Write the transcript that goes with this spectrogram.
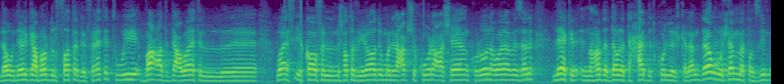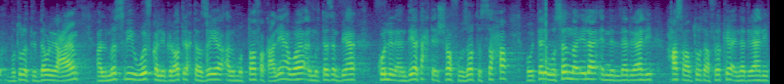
لو نرجع برضو الفترة اللي فاتت وبعض دعوات وقف إيقاف النشاط الرياضي وما نلعبش كورة عشان كورونا ولا ما ذلك لكن النهارده الدولة تحدد كل الكلام ده صحيح. وتم تنظيم بطولة الدوري العام المصري وفق الإجراءات الاحترازية المتفق عليها والملتزم بها كل الأندية تحت إشراف وزارة الصحة. وبالتالي وصلنا إلى إن النادي الأهلي حصل على بطولة أفريقيا النادي الأهلي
